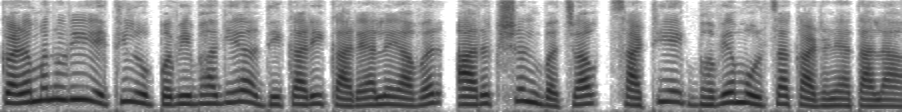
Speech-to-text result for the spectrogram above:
कळमनुरी येथील उपविभागीय अधिकारी कार्यालयावर आरक्षण बचावसाठी एक भव्य मोर्चा काढण्यात आला.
